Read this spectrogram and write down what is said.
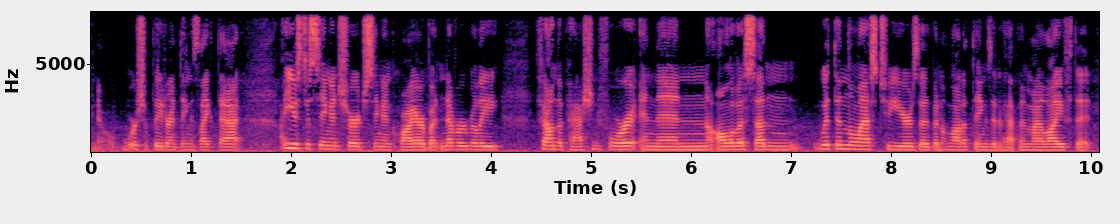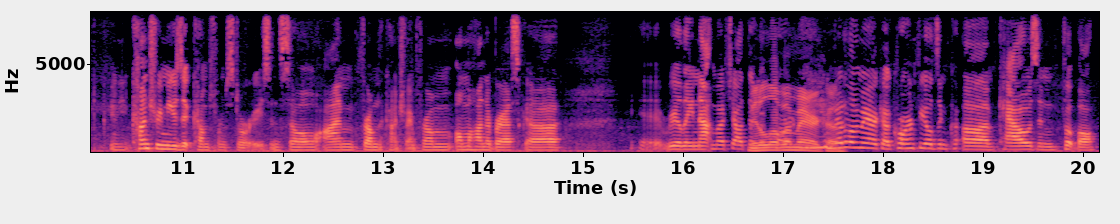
you know, worship leader and things like that. I used to sing in church, sing in choir, but never really found the passion for it. And then all of a sudden, within the last two years, there's been a lot of things that have happened in my life that I mean, country music comes from stories. And so I'm from the country. I'm from Omaha, Nebraska. Uh, Really, not much out there. Middle but of America. Middle of America, cornfields and uh, cows and football.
